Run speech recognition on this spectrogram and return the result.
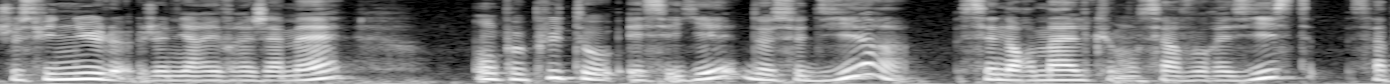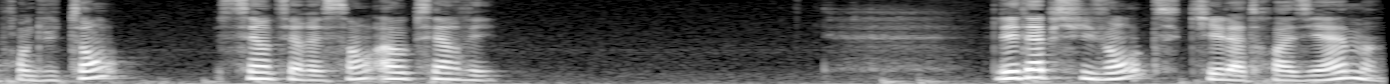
je suis nul, je n'y arriverai jamais, on peut plutôt essayer de se dire c'est normal que mon cerveau résiste, ça prend du temps, c'est intéressant à observer. L'étape suivante, qui est la troisième,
